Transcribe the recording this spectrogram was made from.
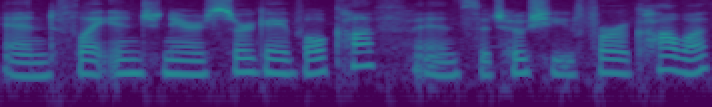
and flight engineers Sergei Volkov and Satoshi Furukawa.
